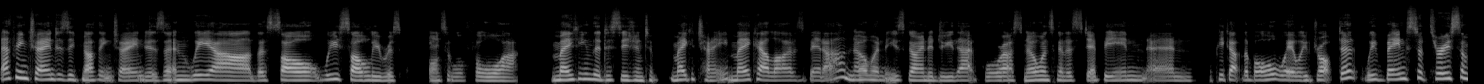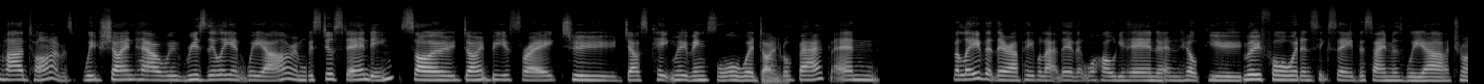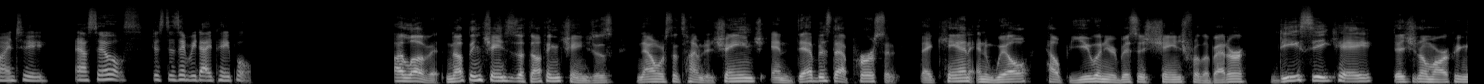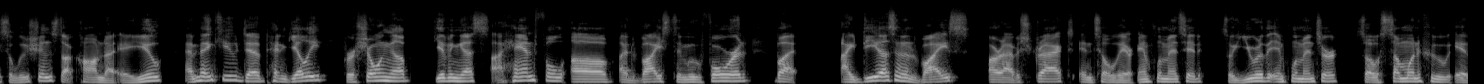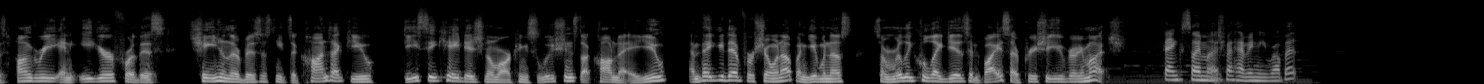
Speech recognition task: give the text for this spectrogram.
nothing changes if nothing changes. And we are the sole, we're solely responsible for making the decision to make a change, make our lives better. No one is going to do that for us. No one's going to step in and pick up the ball where we've dropped it. We've been through some hard times. We've shown how resilient we are and we're still standing. So don't be afraid to just keep moving forward. Don't look back and believe that there are people out there that will hold your hand and help you move forward and succeed the same as we are trying to ourselves, just as everyday people. I love it. Nothing changes if nothing changes. Now is the time to change. And Deb is that person that can and will help you and your business change for the better. DCK Digital Marketing. And thank you, Deb Pengilly, for showing up, giving us a handful of advice to move forward. But ideas and advice are abstract until they are implemented. So you are the implementer. So someone who is hungry and eager for this change in their business needs to contact you, dckdigitalmarketingsolutions.com.au. And thank you, Deb, for showing up and giving us some really cool ideas and advice. I appreciate you very much. Thanks so much for having me, Robert.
